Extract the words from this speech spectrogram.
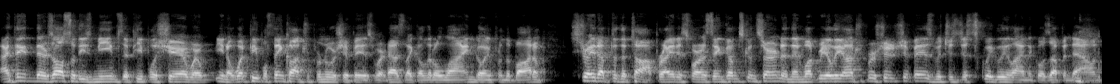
I think there's also these memes that people share where, you know, what people think entrepreneurship is, where it has like a little line going from the bottom straight up to the top, right? As far as income's concerned. And then what really entrepreneurship is, which is just squiggly line that goes up and down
